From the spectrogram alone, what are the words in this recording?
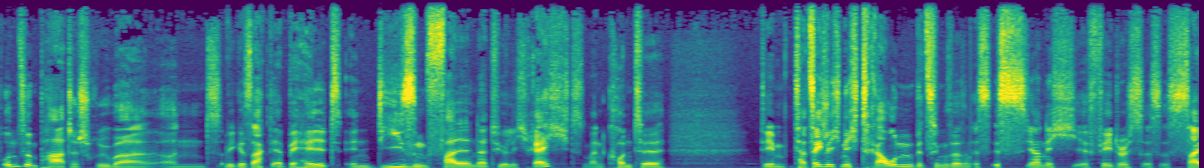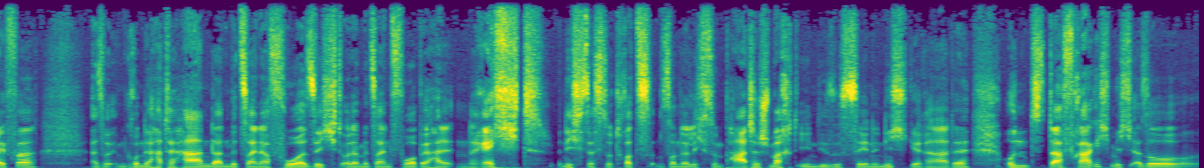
unsympathisch rüber. Und wie gesagt, er behält in diesem Fall natürlich recht. Man konnte dem tatsächlich nicht trauen, beziehungsweise es ist ja nicht Phaedrus, es ist Cypher. Also im Grunde hatte Hahn dann mit seiner Vorsicht oder mit seinen Vorbehalten recht. Nichtsdestotrotz sonderlich sympathisch macht ihn diese Szene nicht gerade. Und da frage ich mich, also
